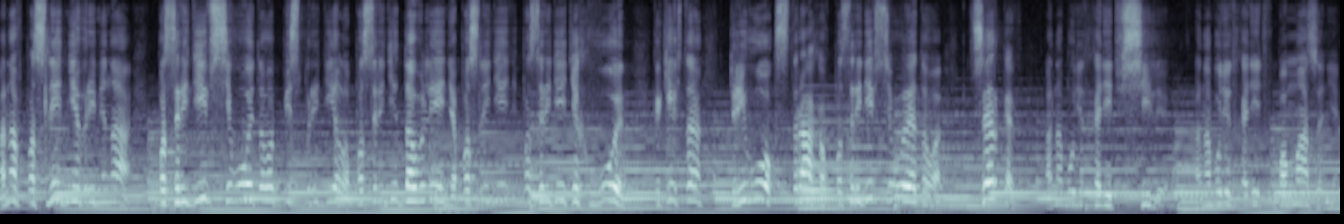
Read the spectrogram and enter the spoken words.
она в последние времена, посреди всего этого беспредела, посреди давления, посреди, посреди этих войн, каких-то тревог, страхов, посреди всего этого, церковь, она будет ходить в силе, она будет ходить в помазании,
